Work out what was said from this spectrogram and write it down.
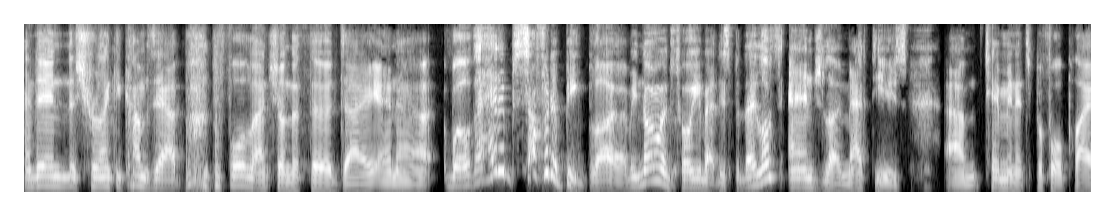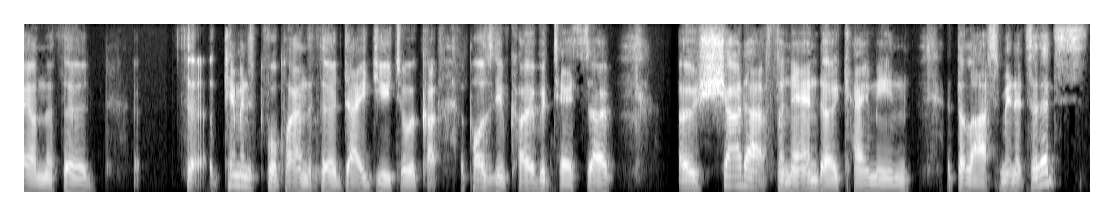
And then Sri Lanka comes out before lunch on the third day, and uh, well, they had a, suffered a big blow. I mean, no one's talking about this, but they lost Angelo Mathews um, ten minutes before play on the third. Th- 10 minutes before play on the third day due to a, co- a positive COVID test. So Oshada Fernando came in at the last minute. So that's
